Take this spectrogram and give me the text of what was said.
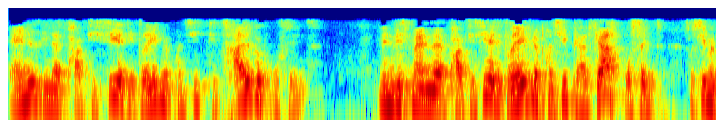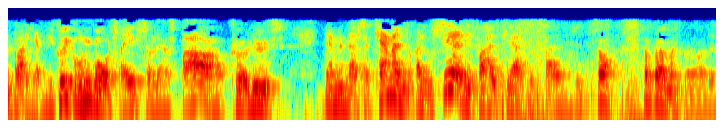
andet end at praktisere det dræbende princip til 30 procent. Men hvis man øh, praktiserer det dræbende princip til 70%, så siger man bare, ja, vi kan ikke undgå at dræbe, så lad os bare køre løs. Jamen altså, kan man reducere det fra 70 til 30%, så, så bør man gøre det.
